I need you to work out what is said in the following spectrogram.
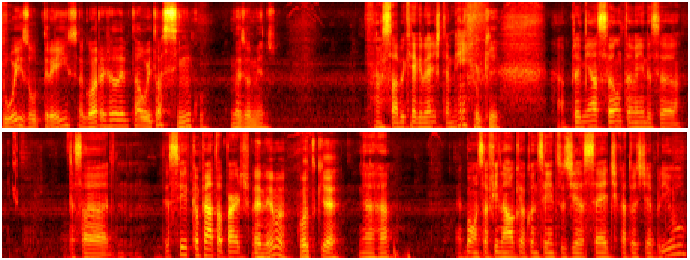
2 ou 3, agora já deve estar 8 a 5, mais ou menos. Sabe o que é grande também? O quê? A premiação também dessa. dessa. desse campeonato à parte. né? É mesmo? Quanto que é? Aham. É bom, essa final que vai acontecer entre os dias 7 e 14 de abril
